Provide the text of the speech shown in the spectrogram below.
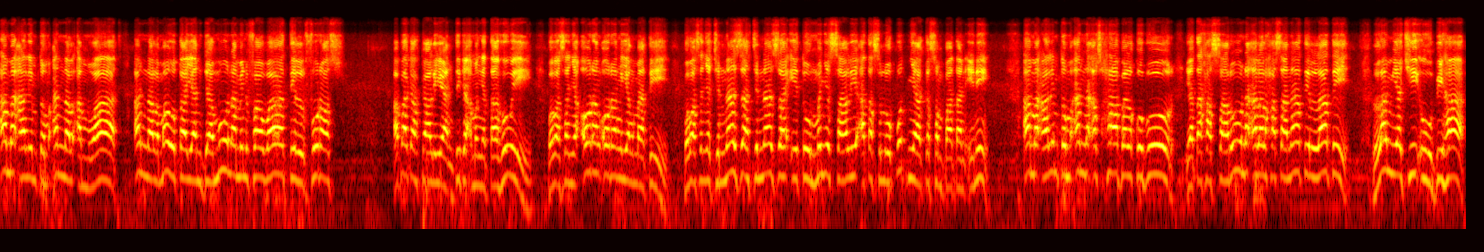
Ama alimtum annal amwat annal mauta yandamuna min fawatil furas. Apakah kalian tidak mengetahui bahwasanya orang-orang yang mati, bahwasanya jenazah-jenazah itu menyesali atas luputnya kesempatan ini? Ama alimtum anna ashabal kubur yatahassaruna alal hasanatil lati lam yaji'u biha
